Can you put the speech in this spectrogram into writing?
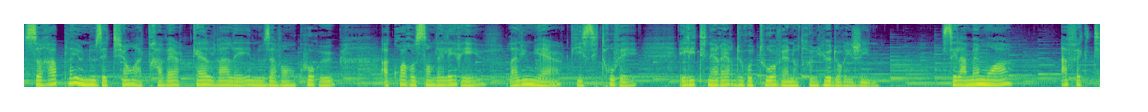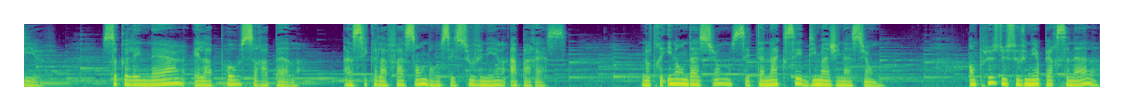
Se rappeler où nous étions, à travers quelle vallée nous avons couru, à quoi ressemblaient les rives, la lumière qui s'y trouvait et l'itinéraire du retour vers notre lieu d'origine. C'est la mémoire affective, ce que les nerfs et la peau se rappellent, ainsi que la façon dont ces souvenirs apparaissent. Notre inondation, c'est un accès d'imagination. En plus du souvenir personnel,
